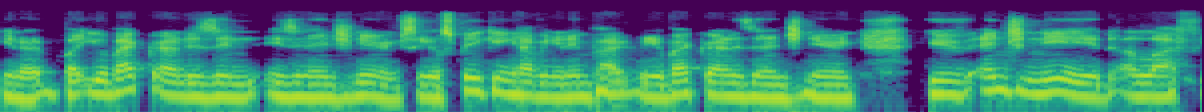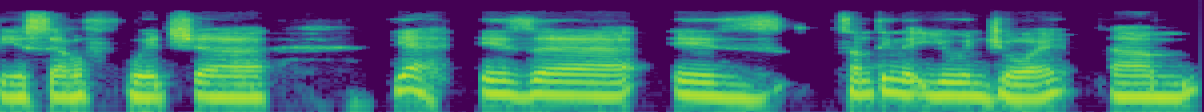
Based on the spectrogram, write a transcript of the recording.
you know but your background is in is in engineering. So you're speaking having an impact but your background is in engineering. You've engineered a life for yourself which uh yeah is uh is something that you enjoy um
